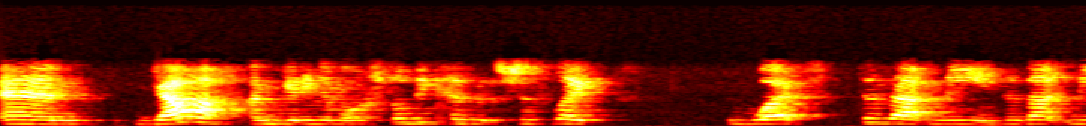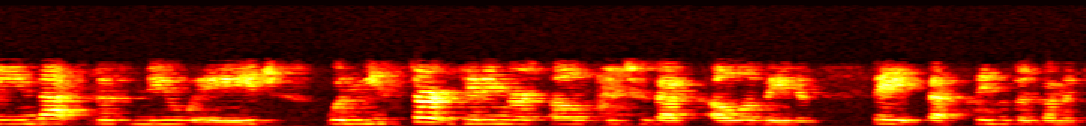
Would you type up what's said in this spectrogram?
And yeah, I'm getting emotional because it's just like, what does that mean? Does that mean that this new age, when we start getting ourselves into that elevated state, that things are going to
